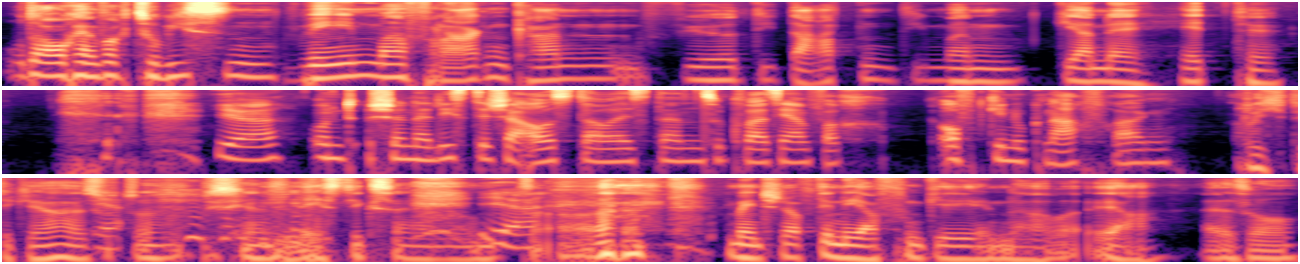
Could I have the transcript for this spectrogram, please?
oder auch einfach zu wissen, wen man fragen kann für die Daten, die man gerne hätte. ja, und journalistische Ausdauer ist dann so quasi einfach oft genug nachfragen. Richtig, ja. Also ja. so ein bisschen lästig sein und ja. äh, Menschen auf die Nerven gehen. Aber ja, also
